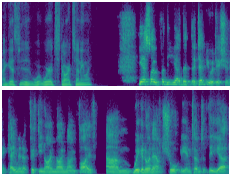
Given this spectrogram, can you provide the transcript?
I guess uh, where it starts anyway. Yeah, so for the, uh, the, the debut edition, it came in at fifty nine nine nine five. Um, we're going to announce shortly in terms of the uh,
